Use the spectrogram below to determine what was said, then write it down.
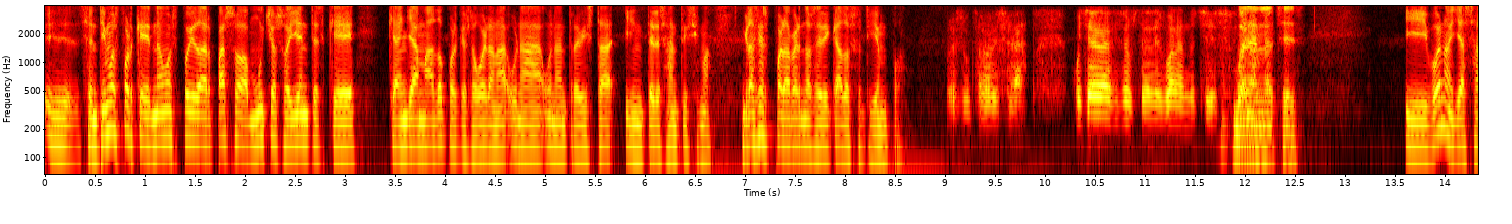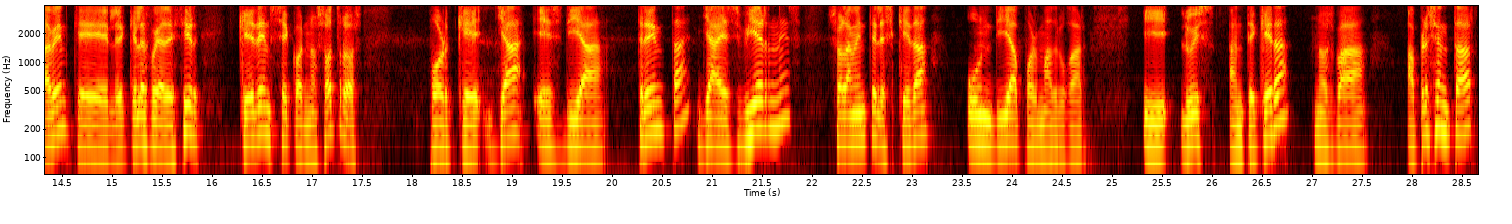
eh, sentimos porque no hemos podido dar paso a muchos oyentes que, que han llamado porque luego era una, una, una entrevista interesantísima. Gracias por habernos dedicado su tiempo. Pues otra vez será. Muchas gracias a ustedes. Buenas noches. Buenas noches. Y bueno, ya saben que qué les voy a decir. Quédense con nosotros porque ya es día 30, ya es viernes, solamente les queda un día por madrugar. Y Luis Antequera nos va a presentar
